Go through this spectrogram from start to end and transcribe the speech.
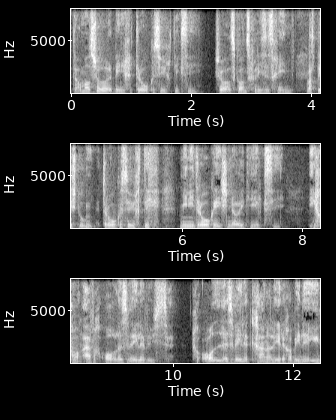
damals schon bin ich drogensüchtig gewesen, schon als ganz kleines Kind. Was bist du? Drogensüchtig. Meine Droge war Neugier. Ich wollte einfach alles wissen. Ich habe alles kennenlernen. Ich habe, ich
